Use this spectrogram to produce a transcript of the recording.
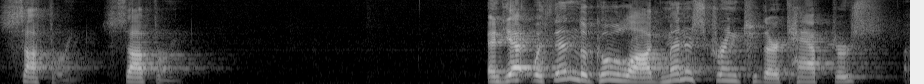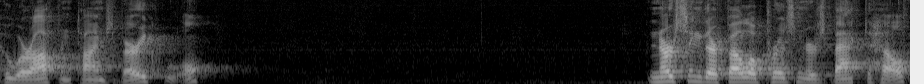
suffering, suffering. And yet, within the gulag, ministering to their captors, who were oftentimes very cruel, nursing their fellow prisoners back to health,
